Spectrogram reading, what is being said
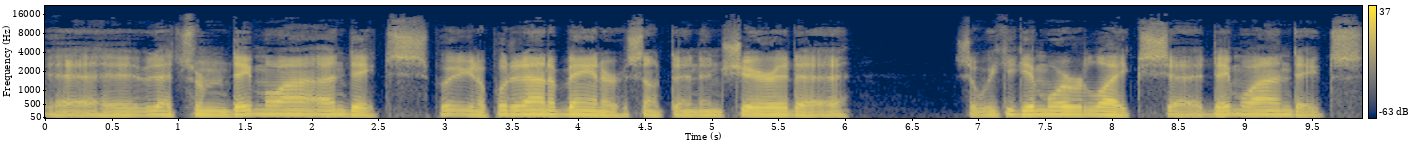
Uh, that's from Date Moi on Dates. Put you know, put it on a banner or something and share it, uh, so we could get more likes. Uh, Date Moi on Dates.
